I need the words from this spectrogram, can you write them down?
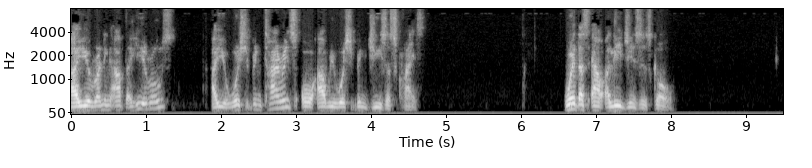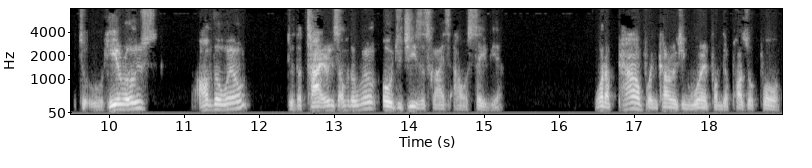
Are you running after heroes? Are you worshiping tyrants or are we worshiping Jesus Christ? Where does our allegiances go? To heroes of the world, to the tyrants of the world, or to Jesus Christ, our Savior? What a powerful, encouraging word from the Apostle Paul.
